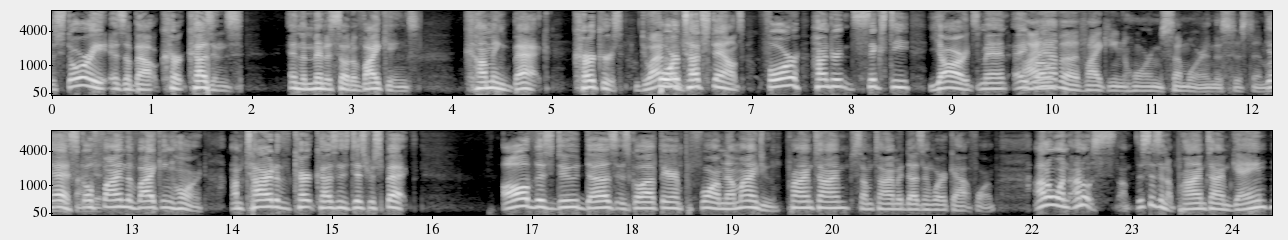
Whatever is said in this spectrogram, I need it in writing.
The story is about Kirk Cousins and the Minnesota Vikings coming back. Kirkers, four touchdowns, 460 yards, man. Hey. I have a Viking horn somewhere in the system. Yes, go it. find the Viking horn. I'm tired of Kirk Cousins disrespect. All this dude does is go out there and perform. Now, mind you, prime time, sometime it doesn't work out for him. I don't want I don't this isn't a prime time game,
